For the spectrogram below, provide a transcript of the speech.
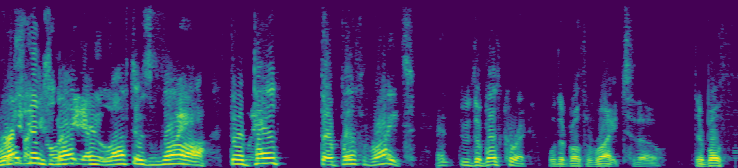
right makes psychology? right and left is law. they're wait. both they're both right. And they're both correct. Well, they're both right though. They're both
